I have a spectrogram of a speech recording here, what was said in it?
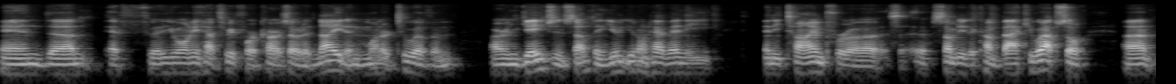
and um, if you only have three or four cars out at night, and one or two of them are engaged in something, you, you don't have any any time for uh, somebody to come back you up. So, uh,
